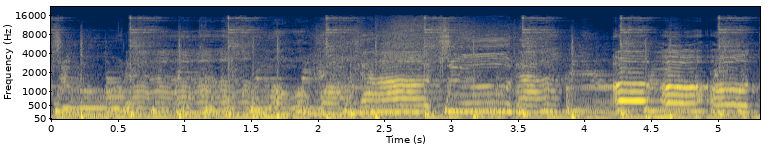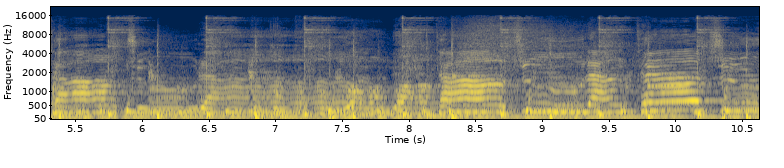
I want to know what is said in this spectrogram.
猪浪。逃猪郎，哦哦哦，逃猪浪，逃猪郎，逃猪郎。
